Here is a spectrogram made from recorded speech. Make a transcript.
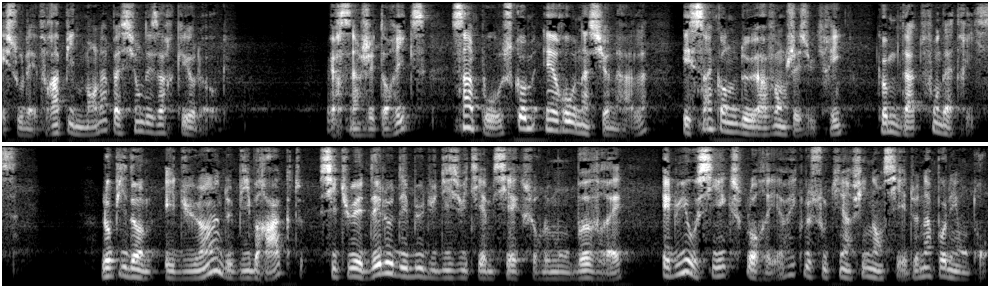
et soulève rapidement la passion des archéologues. Vercingétorix s'impose comme héros national et 52 avant Jésus-Christ comme date fondatrice. L'oppidum éduin de Bibracte, situé dès le début du XVIIIe siècle sur le mont Beuvray, est lui aussi exploré avec le soutien financier de Napoléon III.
